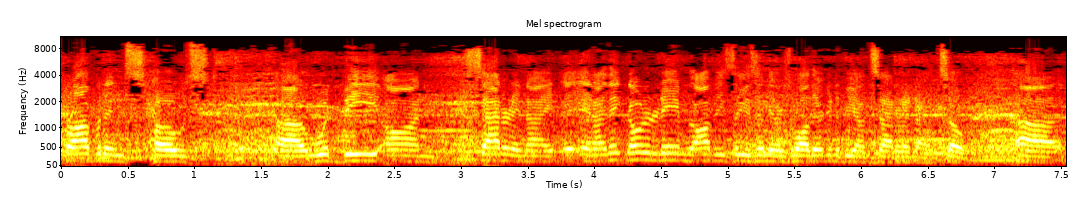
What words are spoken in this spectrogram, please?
Providence host uh, would be on Saturday night. And I think Notre Dame obviously is in there as well. They're going to be on Saturday night. So uh,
